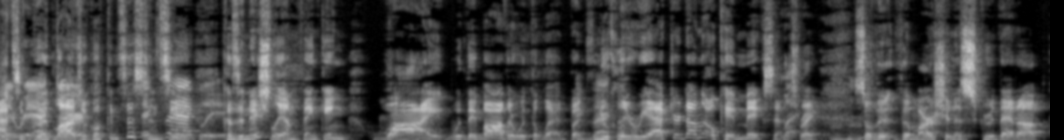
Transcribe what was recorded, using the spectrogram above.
that's a good logical consistency. Exactly. Because initially I'm thinking, why would they bother with the lead? But Exactly. nuclear reactor down there, okay, makes sense, Lead. right? Mhm. So the the Martian has screwed that up.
